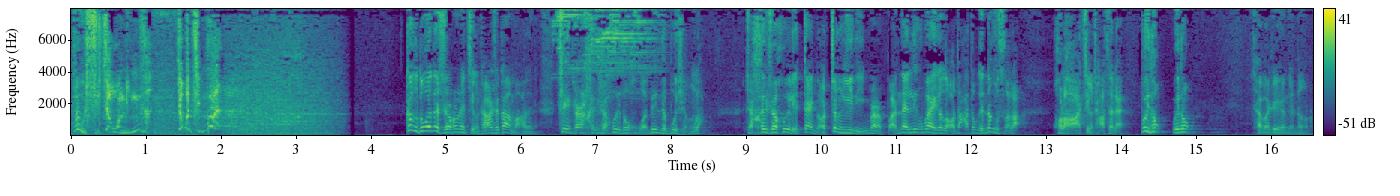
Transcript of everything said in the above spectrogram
不许叫我名字，叫我警官。更多的时候呢，警察是干嘛的呢？这边黑社会都火并的不行了。这黑社会里代表正义的一面，把那另外一个老大都给弄死了，呼啦警察才来，不许动，不许动，才把这人给弄住。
